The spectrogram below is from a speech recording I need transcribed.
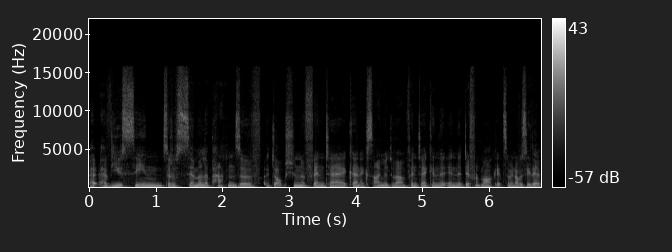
have you seen sort of similar patterns of adoption of fintech and excitement about fintech in the in the different markets? I mean, obviously they're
